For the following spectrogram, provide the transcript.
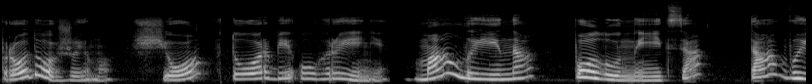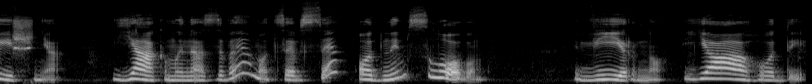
Продовжуємо. Що в торбі у Грині? Малина, полуниця та вишня. Як ми назвемо це все одним словом? Вірно, ягоди.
